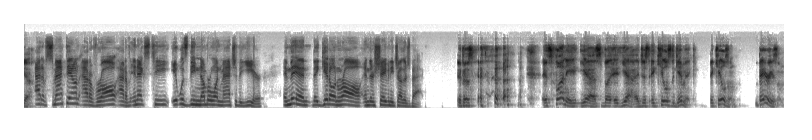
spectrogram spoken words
Yeah, Out of SmackDown, out of Raw, out of NXT, it was the number one match of the year. And then they get on Raw and they're shaving each other's back. it does. it's funny, yes, but it, yeah, it just it kills the gimmick. It kills them, buries them,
